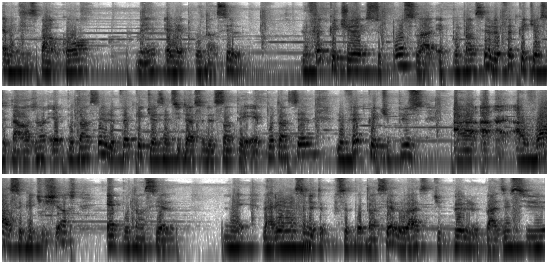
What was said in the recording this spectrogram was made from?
Elle n'existe pas encore, mais elle est potentielle. Le fait que tu aies ce poste-là est potentiel, le fait que tu aies cet argent est potentiel, le fait que tu aies cette situation de santé est potentiel, le fait que tu puisses avoir ce que tu cherches est potentiel. Mais la réalisation de ce potentiel-là, tu peux le baser sur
